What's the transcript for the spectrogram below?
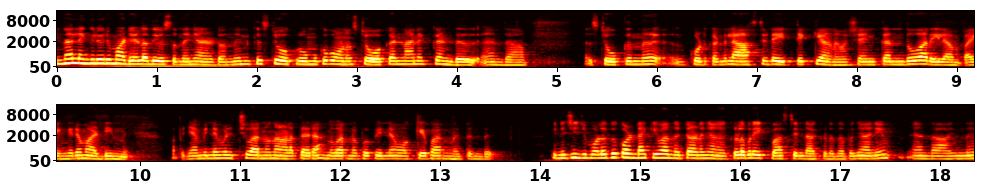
ഇന്നല്ലെങ്കിൽ ഒരു മടിയുള്ള ദിവസം തന്നെയാണ് കേട്ടോ ഒന്ന് എനിക്ക് സ്റ്റോക്ക് റൂമിൽ പോകണം സ്റ്റോക്ക് എണ്ണാനൊക്കെ ഉണ്ട്. എന്താ സ്റ്റോക്ക് ഇന്ന് കൊടുക്കേണ്ട ലാസ്റ്റ് ഡേറ്റ് ഒക്കെയാണ്. പക്ഷെ എനിക്ക് എന്തോ അറിയില്ല. ഭയങ്കര മടിന്ന് അപ്പം ഞാൻ പിന്നെ വിളിച്ച് പറഞ്ഞു നാളെ തരാമെന്ന് പറഞ്ഞപ്പോൾ പിന്നെ ഓക്കെ പറഞ്ഞിട്ടുണ്ട്. പിന്നെ ചിഞ്ചുമോളൊക്കെ കൊണ്ടാക്കി വന്നിട്ടാണ് ഞങ്ങൾക്കുള്ള ബ്രേക്ക്ഫാസ്റ്റ് ഉണ്ടാക്കുന്നത് അപ്പോൾ ഞാൻ എന്താ ഇന്ന്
